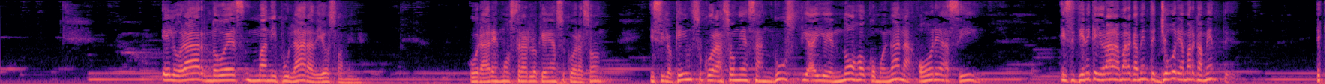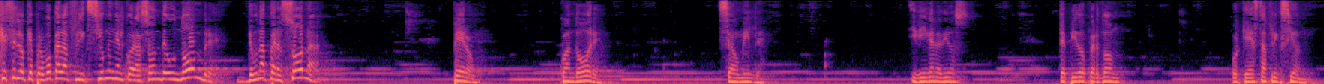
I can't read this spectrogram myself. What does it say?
El orar no es manipular a Dios, familia. Orar es mostrar lo que hay en su corazón. Y si lo que hay en su corazón es angustia y enojo como en Ana, ore así. Y si tiene que llorar amargamente, llore amargamente. Es que eso es lo que provoca la aflicción en el corazón de un hombre, de una persona. Pero cuando ore, sea humilde y dígale a Dios, te pido perdón porque esta aflicción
